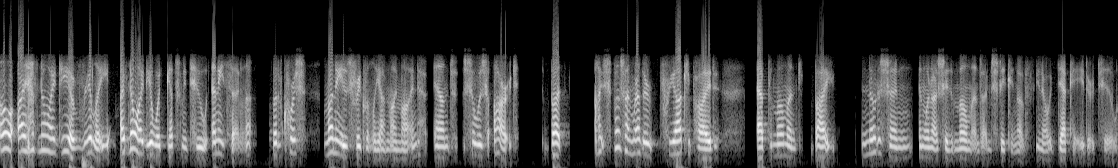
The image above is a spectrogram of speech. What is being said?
Oh, I have no idea, really. I have no idea what gets me to anything. But of course, money is frequently on my mind, and so is art. But I suppose I'm rather preoccupied at the moment by noticing, and when I say the moment, I'm speaking of, you know, a decade or two,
